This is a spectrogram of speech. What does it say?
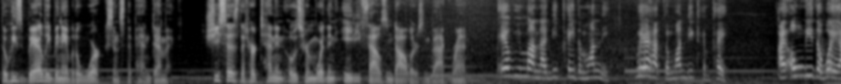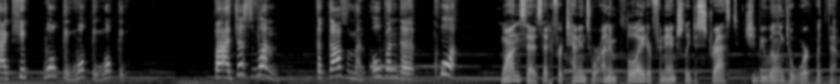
though he's barely been able to work since the pandemic. She says that her tenant owes her more than $80,000 in back rent. Every month I need pay the money. Where have the money can pay? I only the way I keep walking, walking, walking. But I just want the government open the court. Juan says that if her tenants were unemployed or financially distressed, she'd be willing to work with them.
